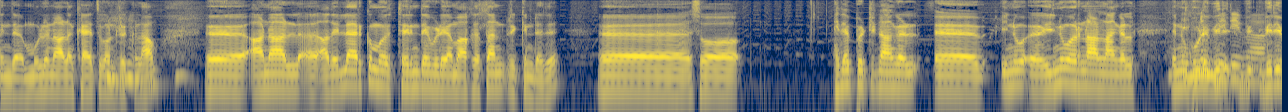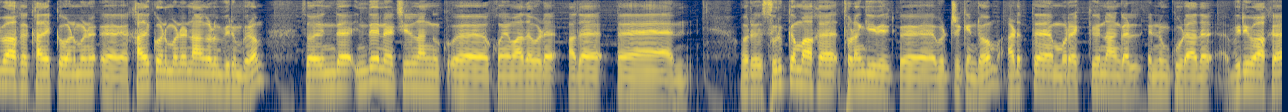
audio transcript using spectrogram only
இந்த முழு நாளும் கருத்து கொண்டிருக்கலாம். ஆனால் அது எல்லாருக்கும் ஒரு தெரிந்த விடயமாகத்தான் இருக்கின்றது. ஸோ இதை பற்றி நாங்கள் இன்னும் இன்னும் ஒரு நாள் நாங்கள் இன்னும் கூட விரி- விரிவாக. கதைக்க வேணும்னு கதைக்க வேணும்னு நாங்களும் விரும்புகிறோம் ஸோ இந்த இந்த நிகழ்ச்சியில் நாங்கள் கொஞ்சம் அதை விட அதை ஒரு சுருக்கமாக தொடங்கி விட்டிருக்கின்றோம் அடுத்த முறைக்கு நாங்கள் இன்னும் கூட அதை விரிவாக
